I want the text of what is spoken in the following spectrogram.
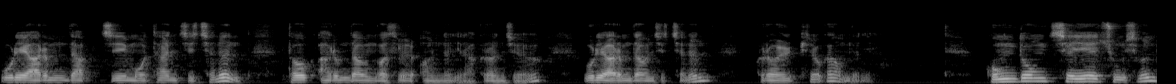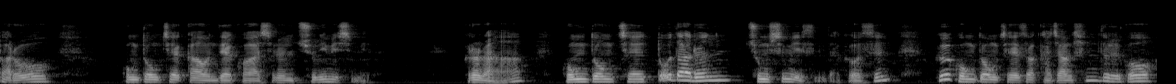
우리의 아름답지 못한 지체는 더욱 아름다운 것을 얻느니라. 그런즉 우리 아름다운 지체는 그럴 필요가 없느니라. 공동체의 중심은 바로 공동체 가운데 거하시는 주님이십니다. 그러나 공동체의 또 다른 중심이 있습니다. 그것은 그 공동체에서 가장 힘들고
